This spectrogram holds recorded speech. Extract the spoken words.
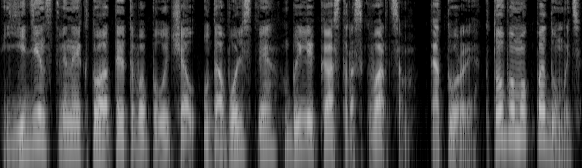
Единственные, кто от этого получал удовольствие, были Кастро с Кварцем, которые, кто бы мог подумать,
